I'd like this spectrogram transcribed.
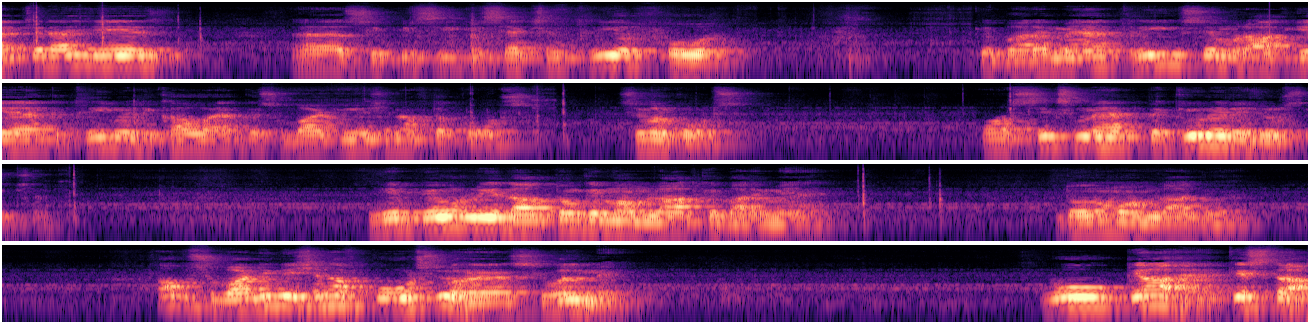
लेक्चर है ये सीपीसी की सेक्शन थ्री और फोर के बारे में है। थ्री से मुराद ये है कि थ्री में लिखा हुआ है कि subordination of the courts civil courts और सिक्स में है पेक्यूनरी जुरिस्डिक्शन ये प्योरली अदालतों के मामला के बारे में है। दोनों मामला जो हैं। अब सुबार्डिनेशन ऑफ़ कोर्ट्स जो हैं सिविल में, वो क्या है? किस तरह?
